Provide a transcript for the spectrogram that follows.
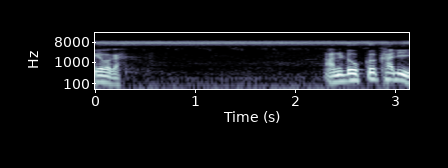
हे बघा. आणि डोकं खाली.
